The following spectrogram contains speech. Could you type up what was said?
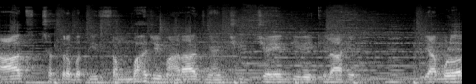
आज छत्रपती संभाजी महाराज यांची जयंती देखील आहे. यामुळं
